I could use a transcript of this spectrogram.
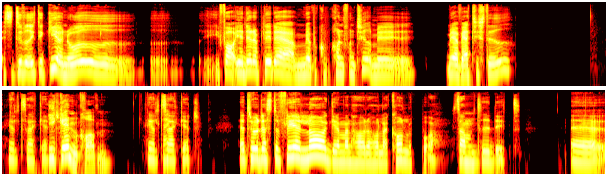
altså, det ved jeg ikke, det giver noget øh, i for, ja, netop det der med at blive konfronteret med, med at være til stede. Helt säkert. Igennem kroppen. Helt ikke? säkert. Jag tror desto fler lager man har att hålla koll på samtidigt, mm. eh,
